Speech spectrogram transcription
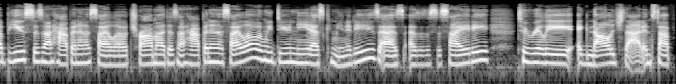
abuse does not happen in a silo. Trauma does not happen in a silo. And we do need as communities as as a society to really acknowledge that and stop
